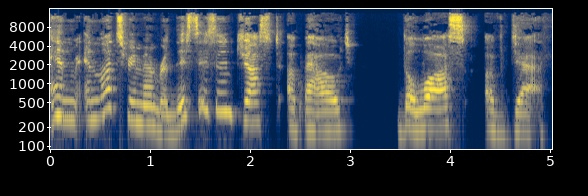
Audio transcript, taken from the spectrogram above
and and let's remember this isn't just about the loss of death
